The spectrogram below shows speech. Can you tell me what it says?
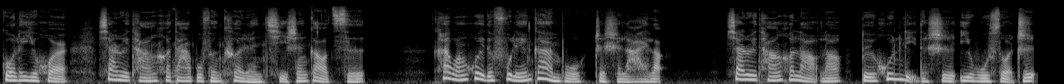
过了一会儿，夏瑞堂和大部分客人起身告辞。开完会的妇联干部这时来了。夏瑞堂和姥姥对婚礼的事一无所知，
